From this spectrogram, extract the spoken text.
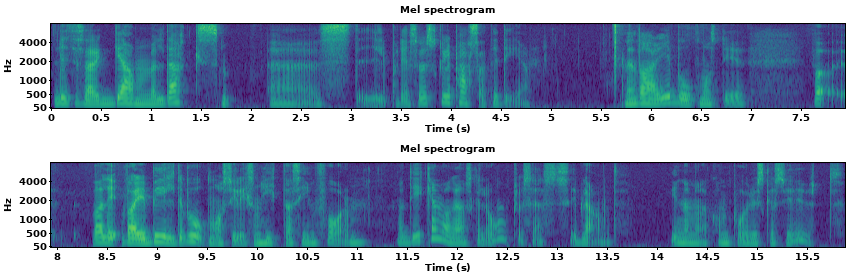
lite så här gammeldags eh, stil på det. Så det skulle passa till det. Men varje bok måste ju... Var, var, varje bilderbok måste ju liksom hitta sin form. Och det kan vara en ganska lång process ibland. Innan man har kommit på hur det ska se ut.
